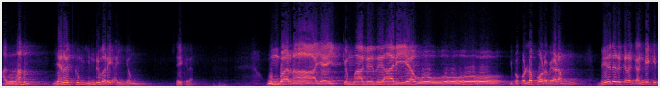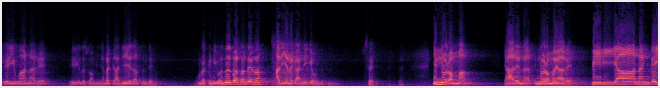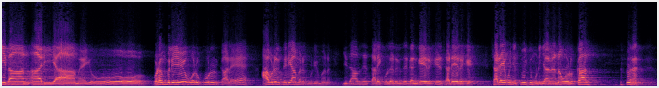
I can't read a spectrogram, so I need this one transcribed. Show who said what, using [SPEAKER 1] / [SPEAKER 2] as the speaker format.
[SPEAKER 1] அதுதான் எனக்கும் இன்று வரை ஐயம். சேர்க்கிறார் உம்பர் நாயைக்கும் அகுது அறியவோ இப்ப கொல்ல போற வேடம் மேல இருக்கிற கங்கைக்கு தெரியுமான்னாரு? தெரியல சுவாமி எனக்கு அதே தான் சந்தேகம். உனக்கு இன்னைக்கு வந்தது பார் சந்தேகம்? அது எனக்கு அன்னைக்கே வந்துட்டு சரி. இன்னொரு அம்மா. யாருன்னார் இன்னொரு அம்மா யாரு? பிரியானங்கைதான் அறியாமையோ உடம்புலயே ஒரு கூறு இருக்காளே அவருக்கு தெரியாம இருக்க முடியுமான இதாவது தலைக்குள்ள இருக்குது கங்கை இருக்கு சடை இருக்கு. சடையை கொஞ்சம் தூக்கி முடிஞ்சா வேணா ஒரு கால்.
